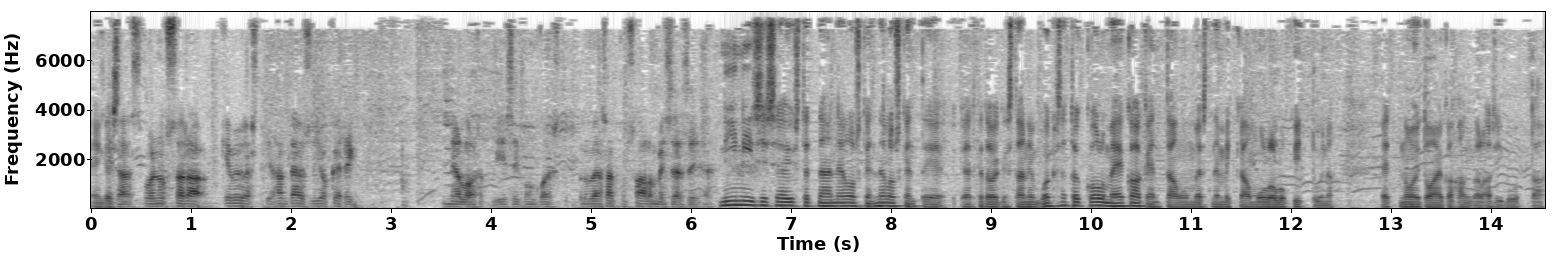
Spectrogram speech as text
Enkä Ei olisi voinut saada kevyesti ihan täysin jokeri nelosen viisikon, kun olisi vielä Saku Salmisen siihen. Niin, niin siis se just, että nämä nelosken, neloskenttien jätkät oikeastaan, niin oikeastaan toi kolme eka kenttää on mun mielestä ne, mitkä on mulla lukittuina. Että noita on aika hankalaa sivuuttaa.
